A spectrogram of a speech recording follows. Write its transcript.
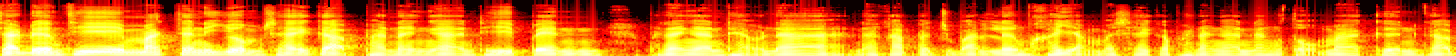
จากเดิมที่มักจะนิยมใช้กับพนักงงานที่เป็นพนักงงานแถวหน้านะครับ ปัจจุบันเริ่มขยับมาใช้กับพนักงงานนั่งโต๊ะมากขึ้นครับ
